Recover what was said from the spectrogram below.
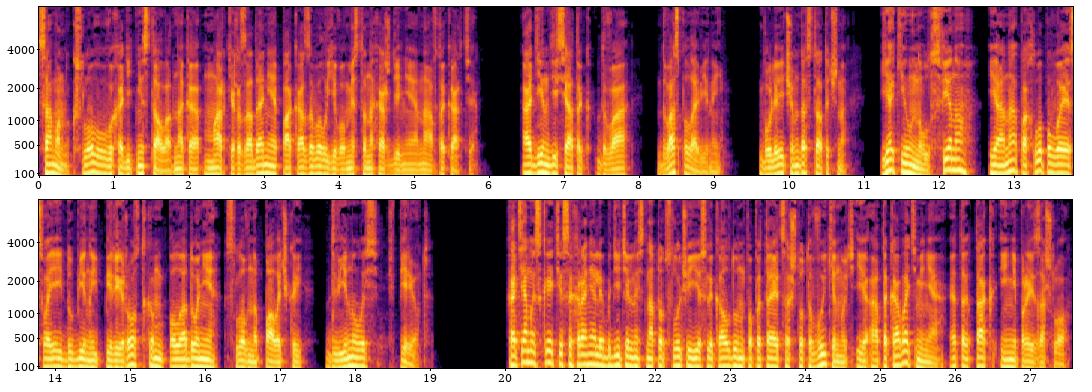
Сам он, к слову, выходить не стал, однако маркер задания показывал его местонахождение на автокарте. Один десяток, два, два с половиной. Более чем достаточно. Я кивнул Сфену, и она, похлопывая своей дубиной переростком по ладони, словно палочкой, двинулась вперед. Хотя мы с Кэти сохраняли бдительность на тот случай, если колдун попытается что-то выкинуть и атаковать меня, это так и не произошло.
